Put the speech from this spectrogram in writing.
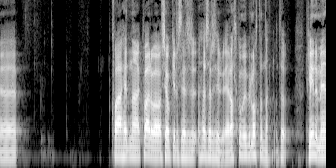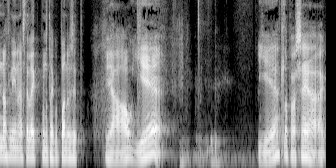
uh, Hvað hérna, hvað erum við að sjá gerast í þessi, þessari séru? Er allt komið upp í loftarna? Hlinu með náttúrulega í næsta leik búin að taka upp bannið sitt Já, ég ég ætla bara að segja að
